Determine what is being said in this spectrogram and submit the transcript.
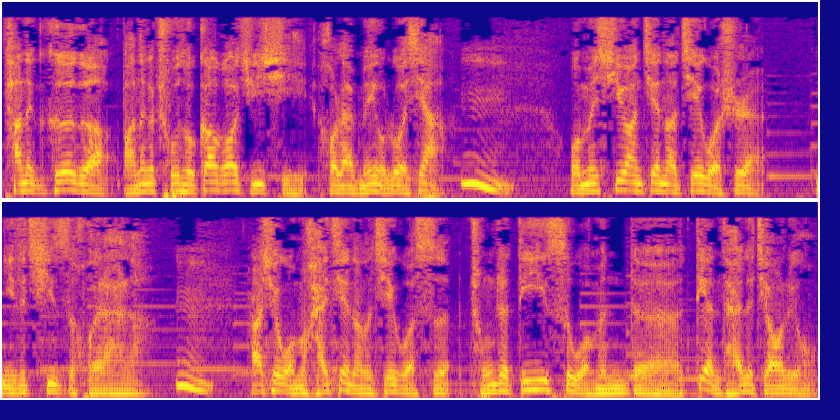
他那个哥哥把那个锄头高高举起，后来没有落下。嗯我们希望见到结果是你的妻子回来了，嗯而且我们还见到的结果是，从这第一次我们的电台的交流，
